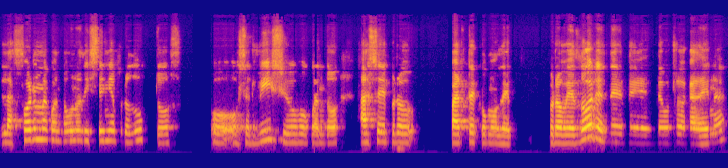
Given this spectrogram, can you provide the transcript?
la forma cuando uno diseña productos o, servicios o cuando hace parte como de proveedores de, de, otra cadena,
